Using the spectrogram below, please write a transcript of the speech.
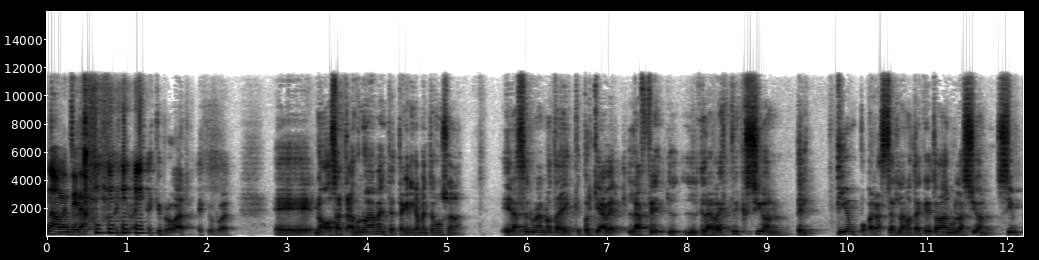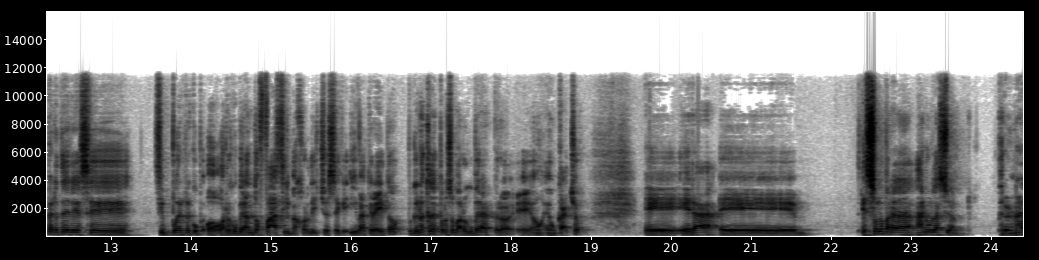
No, mentira. hay, que, hay- hay que probar, hay que probar. Eh, no, o sea, nuevamente, técnicamente funciona. Era hacer una nota de... Porque, a ver, la, fe- la restricción del tiempo para hacer la nota de crédito de anulación sin perder ese... Poder recu- o, o recuperando fácil, mejor dicho, ese IVA crédito, porque no es que después no se va a recuperar, pero eh, es un, cacho, eh, era... eh, es solo para anulación, pero no,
